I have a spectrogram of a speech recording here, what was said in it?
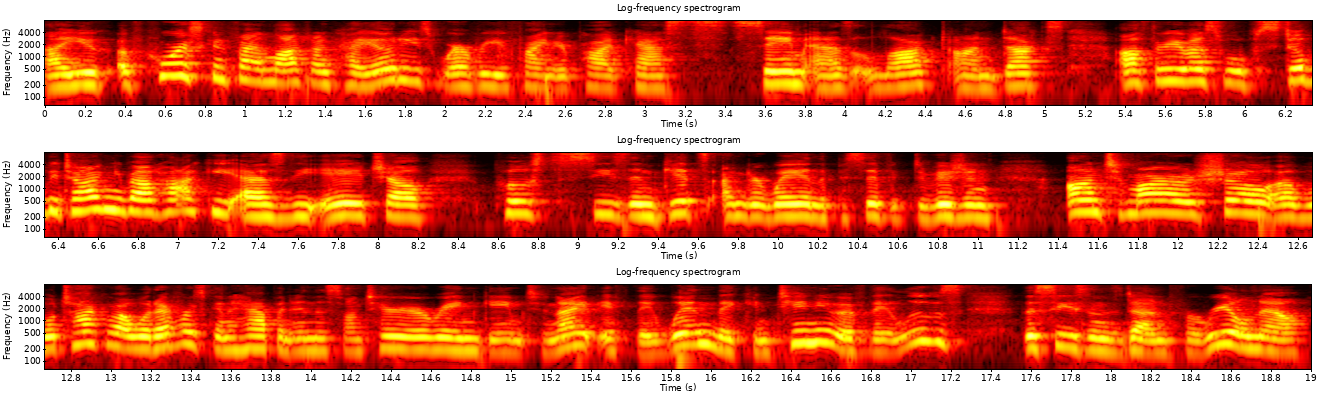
Uh, you, of course, can find Locked On Coyotes wherever you find your podcasts, same as Locked On Ducks. All three of us will still be talking about hockey as the AHL postseason gets underway in the Pacific Division. On tomorrow's show, uh, we'll talk about whatever's going to happen in this Ontario Reign game tonight. If they win, they continue. If they lose, the season's done for real now.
